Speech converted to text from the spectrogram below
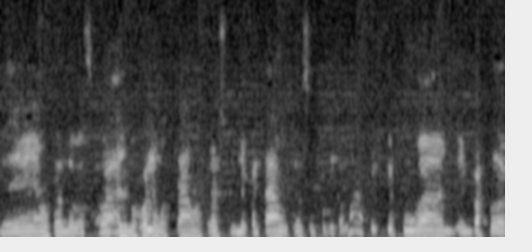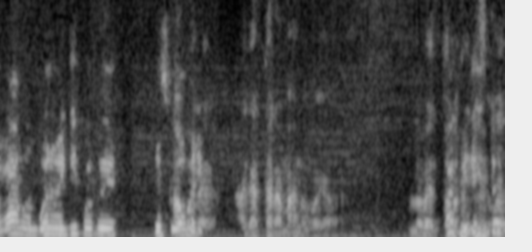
le venía mostrando cosas. A lo mejor le mostraba mostrar, le faltaba mostrarse un poquito más, porque jugaban en Vasco da Gama, en buenos equipos de, de Sudamérica. acá está la mano, acá. Lo ven todos esta,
